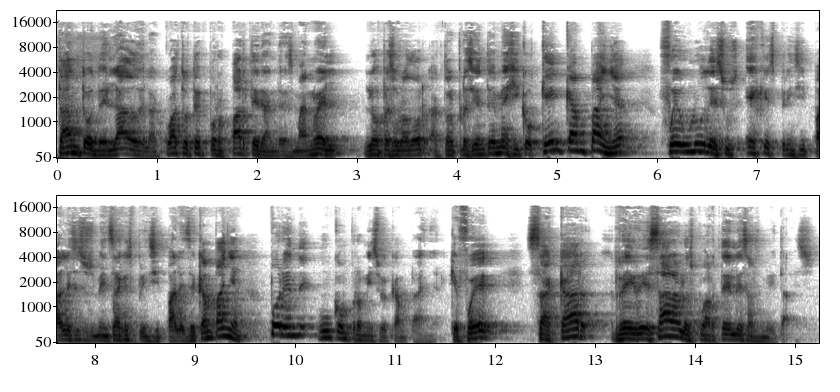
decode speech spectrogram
tanto del lado de la 4T por parte de Andrés Manuel López Obrador, actual presidente de México, que en campaña fue uno de sus ejes principales, de sus mensajes principales de campaña, por ende un compromiso de campaña, que fue sacar, regresar a los cuarteles a los militares.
